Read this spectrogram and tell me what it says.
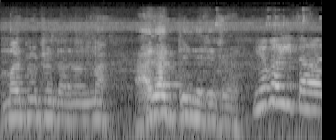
मधुसूदन हळद पिंड तिथं हे बघ इथं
